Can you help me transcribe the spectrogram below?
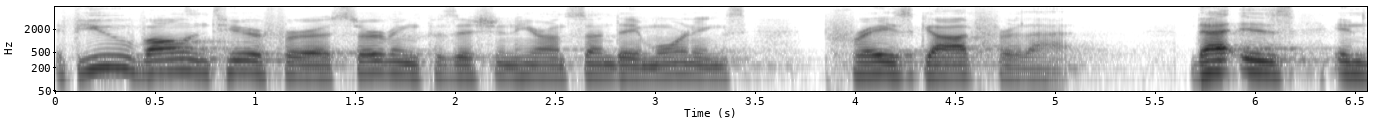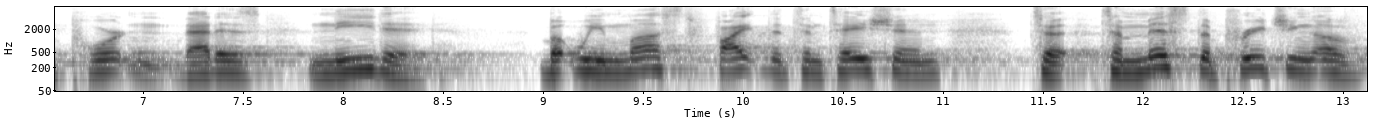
If you volunteer for a serving position here on Sunday mornings, praise God for that. That is important, that is needed. But we must fight the temptation to, to miss the preaching of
